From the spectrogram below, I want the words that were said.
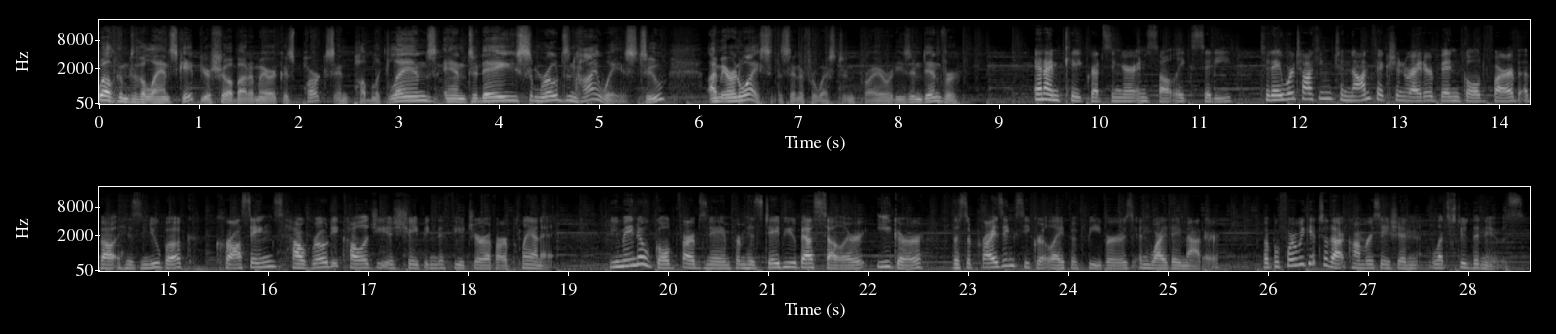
Welcome to The Landscape, your show about America's parks and public lands, and today, some roads and highways, too. I'm Aaron Weiss at the Center for Western Priorities in Denver. And I'm Kate Gretzinger in Salt Lake City. Today, we're talking to nonfiction writer Ben Goldfarb about his new book, Crossings How Road Ecology is Shaping the Future of Our Planet. You may know Goldfarb's name from his debut bestseller, Eager The Surprising Secret Life of Beavers and Why They Matter. But before we get to that conversation, let's do the news.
